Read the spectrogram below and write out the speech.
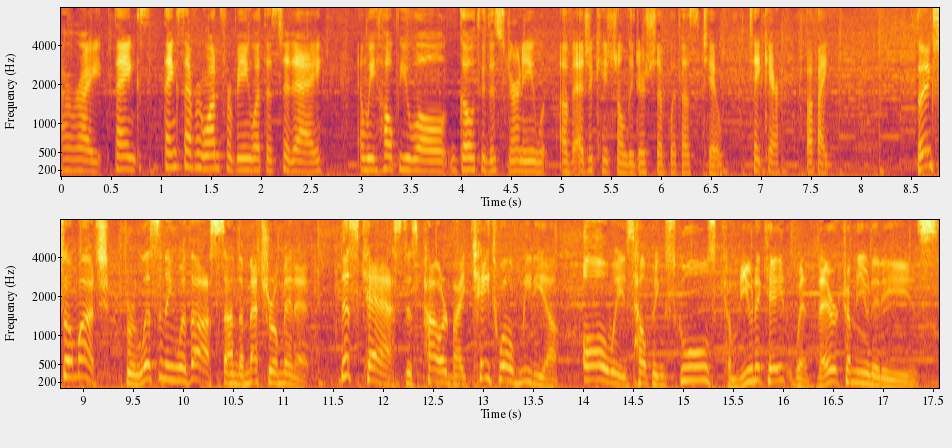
All right. Thanks. Thanks, everyone, for being with us today. And we hope you will go through this journey of educational leadership with us, too. Take care. Bye bye. Thanks so much for listening with us on the Metro Minute. This cast is powered by K 12 Media, always helping schools communicate with their communities.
